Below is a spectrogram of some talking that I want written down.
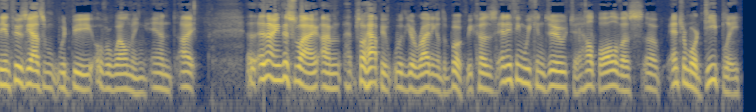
the enthusiasm would be overwhelming, and I, and I mean, this is why I'm so happy with your writing of the book because anything we can do to help all of us uh, enter more deeply,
